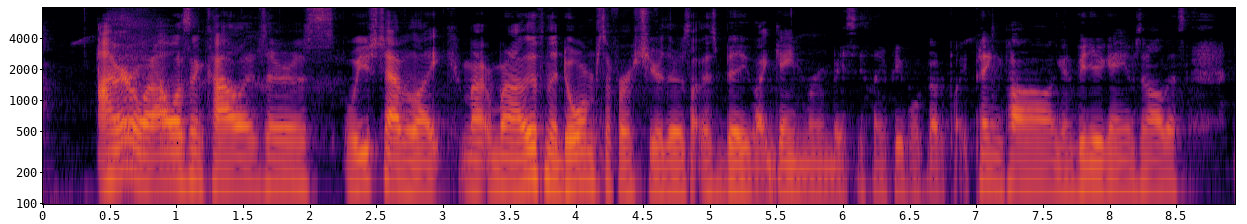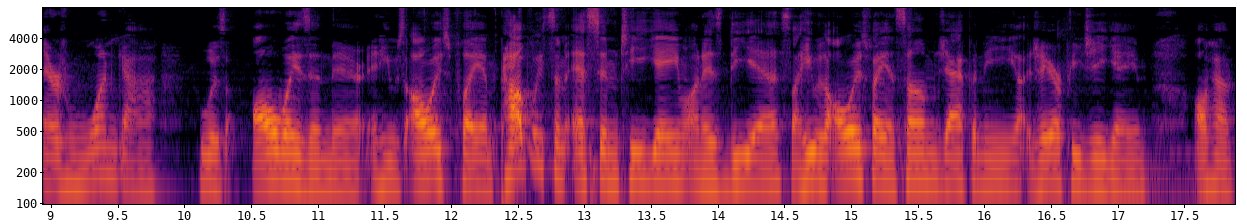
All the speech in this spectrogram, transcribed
I remember when I was in college, there was we used to have like my, when I lived in the dorms the first year, there was like this big like game room basically. People would go to play ping pong and video games and all this. And there was one guy who was always in there, and he was always playing probably some SMT game on his DS. Like he was always playing some Japanese like, JRPG game all the time,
